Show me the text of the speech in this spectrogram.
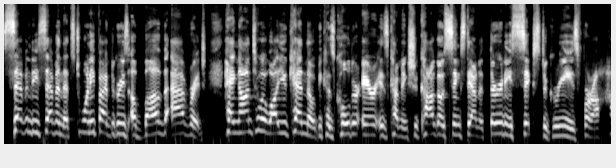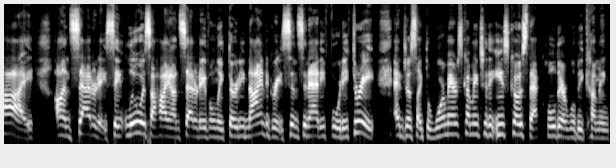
77. That's 25 degrees above average. Hang on to it while you can, though, because colder air is coming. Chicago sinks down to 36 degrees for a high on Saturday. St. Louis, a high on Saturday of only 39 degrees. Cincinnati, 43. And just like the warm air is coming to the East Coast, that cold air will be coming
